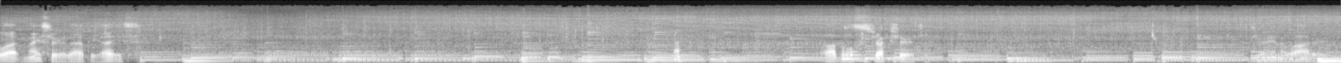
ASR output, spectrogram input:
A lot nicer without the ice. Odd little structure to drain the water.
